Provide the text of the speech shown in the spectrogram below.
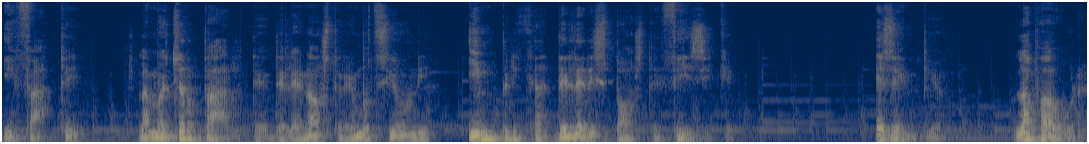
Infatti, la maggior parte delle nostre emozioni implica delle risposte fisiche. Esempio, la paura.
